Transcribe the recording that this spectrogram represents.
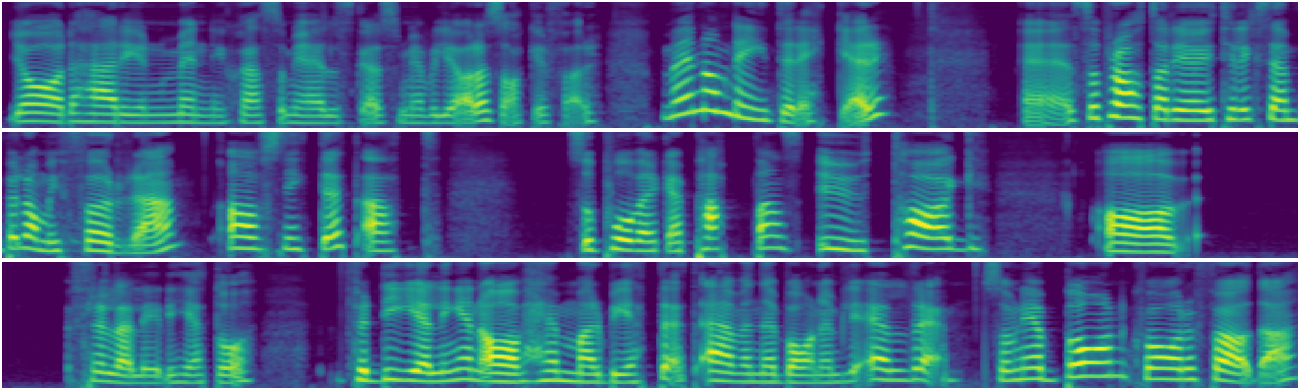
ja, det här är en människa som jag älskar som jag vill göra saker för. Men om det inte räcker Eh, så pratade jag ju till exempel om i förra avsnittet att så påverkar pappans uttag av föräldraledighet då fördelningen av hemarbetet även när barnen blir äldre. Så om ni har barn kvar att föda,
